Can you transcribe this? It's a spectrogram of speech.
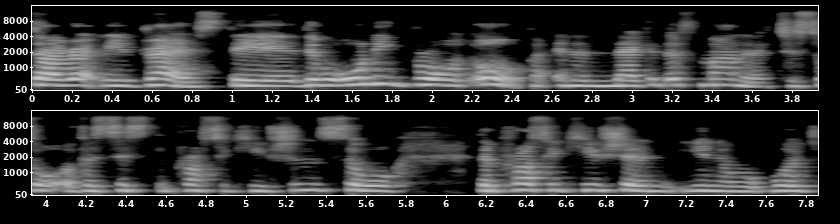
directly addressed. They they were only brought up in a negative manner to sort of assist the prosecution. So the prosecution, you know, would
